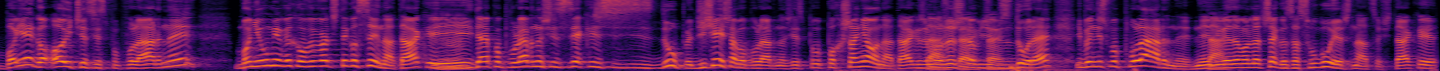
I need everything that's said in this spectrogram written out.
bo jego ojciec jest popularny, bo nie umie wychowywać tego syna, tak? Mhm. I ta popularność jest jakaś z dupy. Dzisiejsza popularność jest po, pochrzaniona, tak? Że tak, możesz tak, robić tak. bzdurę i będziesz popularny. Nie, tak. nie wiadomo dlaczego, zasługujesz na coś, tak? Yy,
